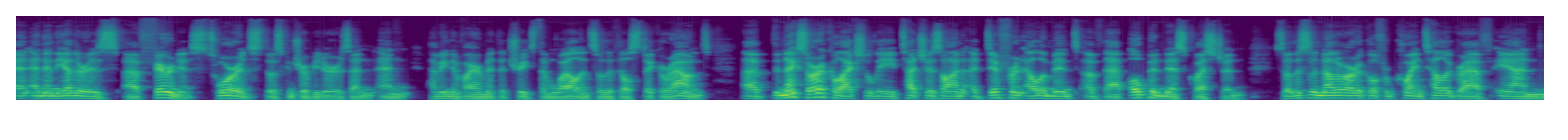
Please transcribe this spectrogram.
And, and then the other is uh, fairness towards those contributors and, and having an environment that treats them well and so that they'll stick around. Uh, the next article actually touches on a different element of that openness question. So this is another article from Cointelegraph, and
